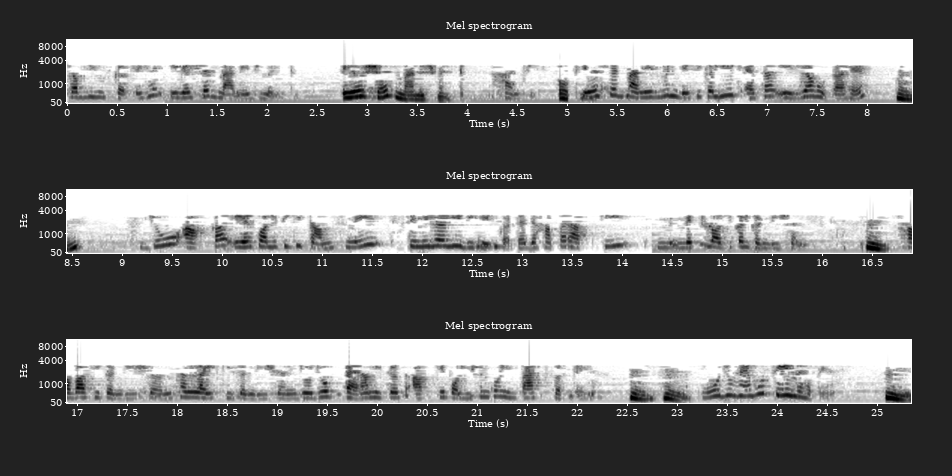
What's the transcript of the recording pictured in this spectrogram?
शब्द यूज़ करते हैं air shed management air shed management हाँ जी. Okay air shed management basically एक ऐसा एरिया होता है हम्म, जो आपका एयर क्वालिटी की टर्म्स में सिमिलरली बिहेव करता है जहाँ पर आपकी मेट्रोलॉजिकल कंडीशन हम्म, हवा की कंडीशन सनलाइट की कंडीशन जो जो पैरामीटर्स आपके पॉल्यूशन को इम्पैक्ट करते हैं हम्म, वो जो है वो सेम रहते हैं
